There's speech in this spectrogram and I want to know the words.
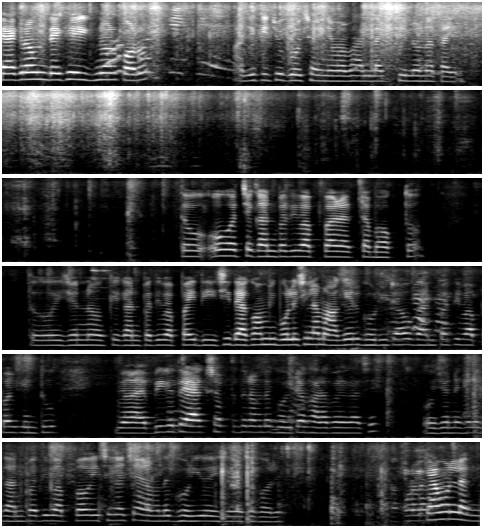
ব্যাকগ্রাউন্ড দেখে ইগনোর করো। আজকে কিছু গোছাইনি, আমার ভালো লাগছিল না তাই। তো ও হচ্ছে গণপতি বাপ্পার একটা ভক্ত। তো ওই জন্য ওকে গণপতি বাপ্পাই দিয়েছি। দেখো আমি বলেছিলাম আগের ঘড়িটাও গণপতি বাপ্পার কিন্তু বিগত এক সপ্তাহ ধরে আমাদের ঘড়িটা খারাপ হয়ে গেছে। ওই জন্য এখানে গণপতি বাপ্পাও এসে গেছে আর আমাদের ঘড়িও এসে গেছে ঘরে। কেমন লাগল?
